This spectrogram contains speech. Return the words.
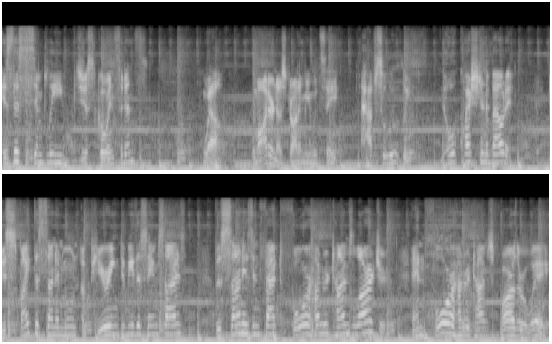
Is this simply just coincidence? Well, modern astronomy would say absolutely, no question about it. Despite the sun and moon appearing to be the same size, the sun is in fact 400 times larger and 400 times farther away.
